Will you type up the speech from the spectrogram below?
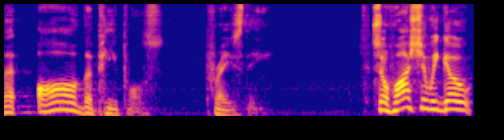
Let all the peoples praise thee. So, why should we go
